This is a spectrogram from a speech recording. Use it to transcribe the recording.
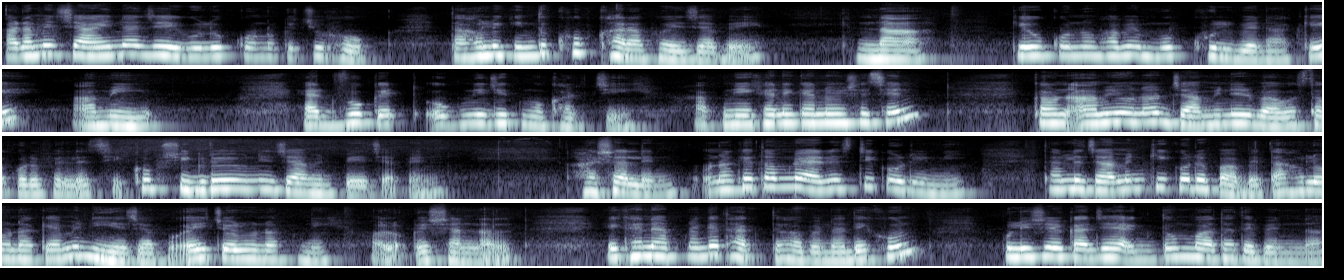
আর আমি চাই না যে এগুলো কোনো কিছু হোক, তাহলে কিন্তু খুব খারাপ হয়ে যাবে। না, কেউ কোনোভাবে মুখ খুলবে না। কে? আমি। অ্যাডভোকেট অগ্নিজিৎ মুখার্জি। আপনি এখানে কেন এসেছেন? কারণ আমি ওনার জামিনের ব্যবস্থা করে ফেলেছি। খুব শীঘ্রই উনি জামিন পেয়ে যাবেন। হাসালেন। ওনাকে তো আমরা অ্যারেস্টই করিনি। তাহলে জামিন কি করে পাবে? তাহলে ওনাকে আমি নিয়ে যাব। এই চলুন আপনি অলোকেশ সান্যাল এখানে আপনাকে থাকতে হবে না। দেখুন পুলিশের কাজে একদম বাধা দেবেন না।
